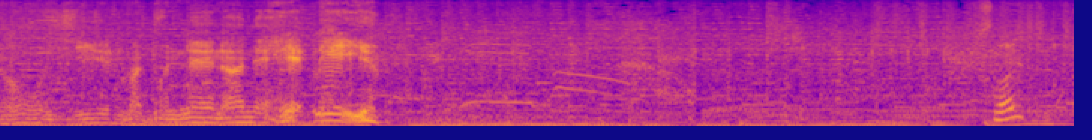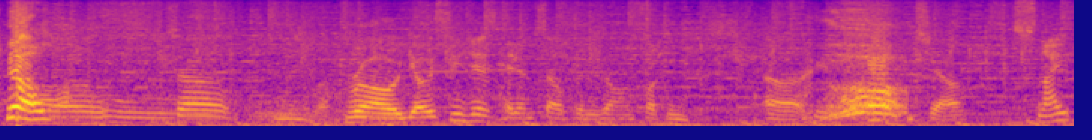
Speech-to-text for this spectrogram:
No, it's used my banana to hit me. Snipe? No! Oh, so, bro, Yoshi just hit himself with his own fucking uh shell. Snipe.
